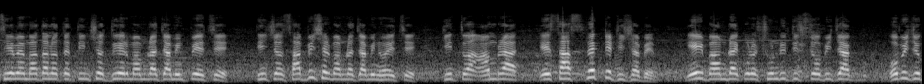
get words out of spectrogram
সিএমএম আদালতে তিনশো দুইয়ের মামলা জামিন পেয়েছে, তিনশো ছাব্বিশের মামলা জামিন হয়েছে। কিন্তু আমরা এই সাসপেক্টেড হিসাবে এই মামলায় কোনো সুনির্দিষ্ট অভিযোগ অভিযোগ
